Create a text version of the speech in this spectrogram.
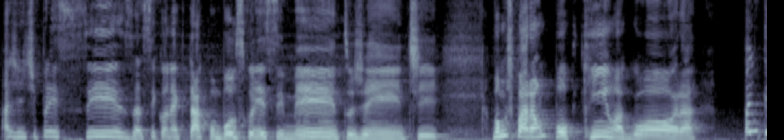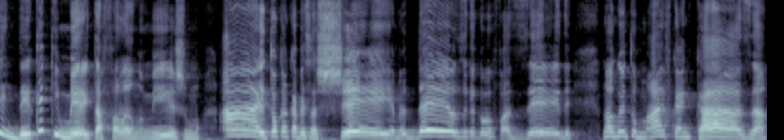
A gente precisa se conectar com bons conhecimentos, gente. Vamos parar um pouquinho agora para entender o que é que Meire está falando mesmo. Ah, eu tô com a cabeça cheia, meu Deus, o que, é que eu vou fazer? Não aguento mais ficar em casa,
